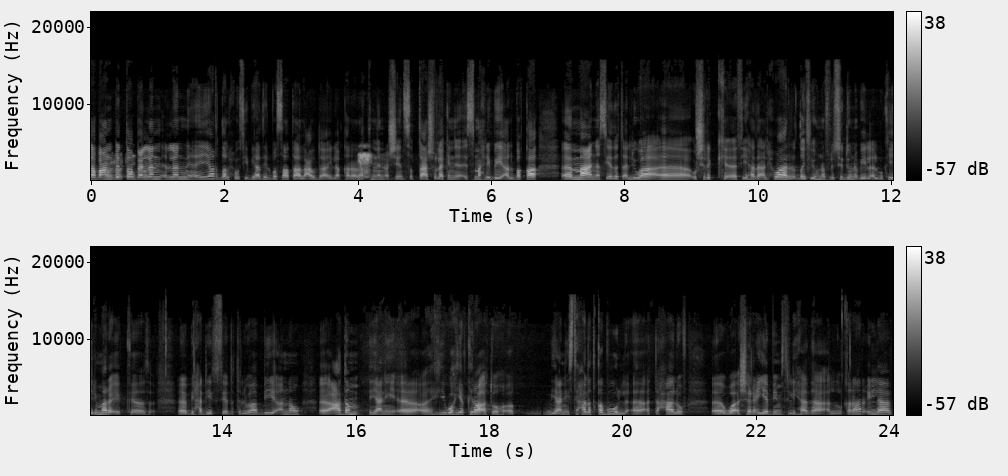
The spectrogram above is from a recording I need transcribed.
طبعا بالطبع لن لن يرضى الحوثي بهذه البساطة العودة إلى قرارات 22 16 ولكن اسمح لي بالبقاء آه، معنا سيادة اللواء آه، أشرك في هذا الحوار. ضيفي هنا في الاستوديو نبيل البكيري ما رأيك بحديث سيادة اللواء بأنه عدم يعني هي وهي قراءته يعني استحالة قبول التحالف والشرعيه بمثل هذا القرار إلا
